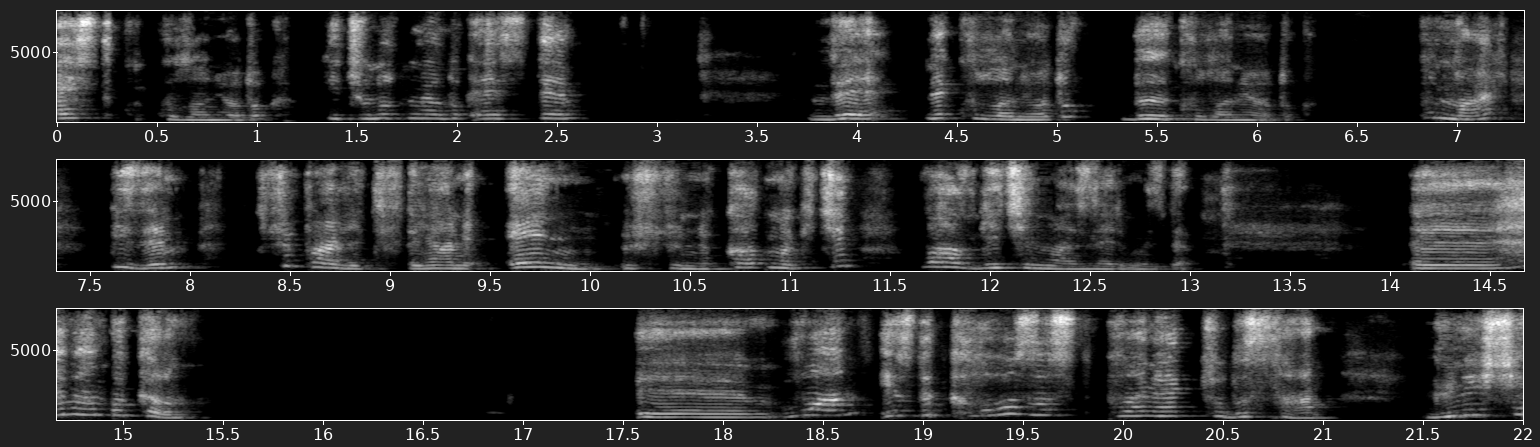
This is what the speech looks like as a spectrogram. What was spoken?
Est kullanıyorduk. Hiç unutmuyorduk est'i. Ve ne kullanıyorduk? The kullanıyorduk. Bunlar bizim süperlatifte yani en üstünlük katmak için vazgeçilmezlerimizdi. Ee, hemen bakalım. Ee, one is the closest planet to the sun. Güneşe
